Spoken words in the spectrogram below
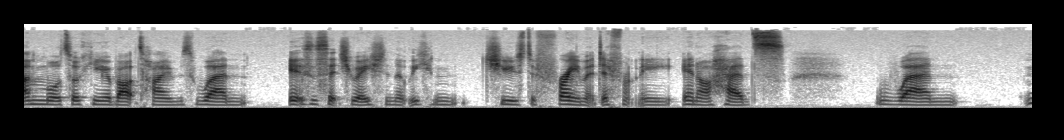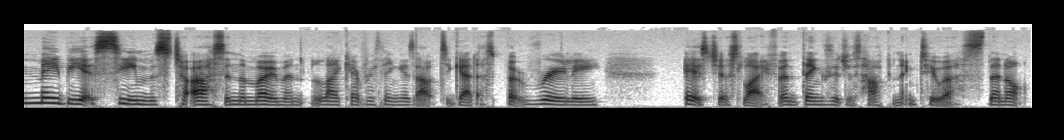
I'm more talking about times when it's a situation that we can choose to frame it differently in our heads when maybe it seems to us in the moment like everything is out to get us, but really it's just life and things are just happening to us. They're not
